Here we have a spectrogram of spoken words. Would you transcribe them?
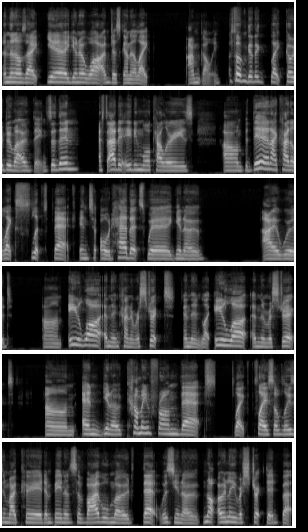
And then I was like, yeah, you know what? I'm just gonna like, I'm going. So I'm gonna like go do my own thing. So then I started eating more calories. Um, but then I kind of like slipped back into old habits where, you know, I would um, eat a lot and then kind of restrict and then like eat a lot and then restrict. Um, and, you know, coming from that like place of losing my period and being in survival mode, that was, you know, not only restricted, but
